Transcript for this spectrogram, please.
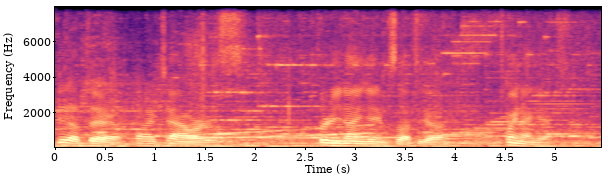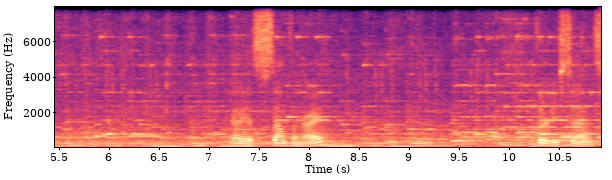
Get up there. Five towers. 39 games left to go. 29 games. Gotta hit something, right? 30 cents.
